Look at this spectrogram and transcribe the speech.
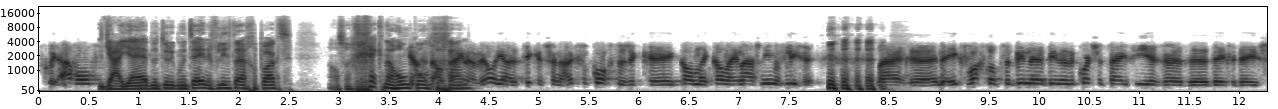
Goedenavond. Ja, jij hebt natuurlijk meteen een vliegtuig gepakt. Als een gek naar Hongkong ja, nou, gegaan. bijna wel. Ja, tickets zijn uitverkocht, dus ik, eh, ik kan, ik kan helaas niet meer vliegen. maar eh, nee, ik verwacht dat binnen, binnen de kortste tijd hier eh, de dvd's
